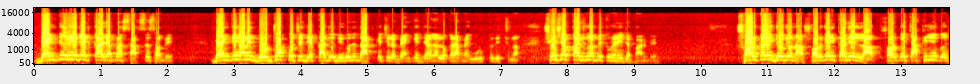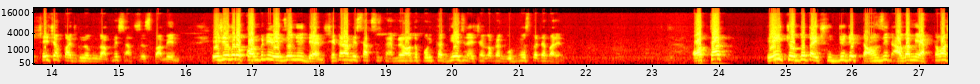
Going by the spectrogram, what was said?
ব্যাংকিং রিলেটেড কাজ আপনার সাকসেস হবে। ব্যাংকে যে অনেক দৌড়ঝাঁপ করছে, যে কাজও দীর্ঘদিন আটকে ছিল ব্যাংকের জায়গায় লোকেরা আপনাকে গুরুত্ব দিচ্ছে না। সেই সব কাজগুলো আপনি তুলে নিতে পারবেন। সরকারি যোজনা, সরকারি কাজের লাভ, সরকারি চাকরি সেই সব কাজগুলো কিন্তু আপনি সাকসেস পাবেন। এই যে কোনো কম্পিটিভ এক্সাম যদি দেন, সেখানে আপনি সাকসেস পাবেন। আপনি হয়তো পরীক্ষা দিয়েছেন, এর সঙ্গে আপনার গুড নিউজ পেতে পারেন। অর্থাৎ এই চোদ্দ তারিখ সূর্য যে ট্রানজিট আগামী একটা মাস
